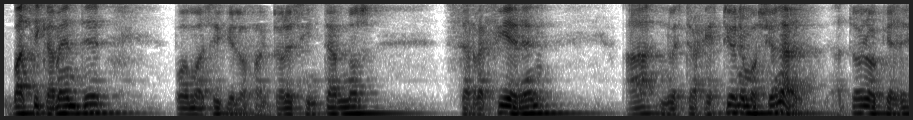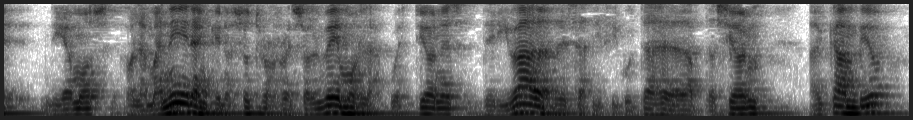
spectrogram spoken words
básicamente podemos decir que los factores internos se refieren a nuestra gestión emocional, a todo lo que, digamos, o la manera en que nosotros resolvemos las cuestiones derivadas de esas dificultades de adaptación al cambio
